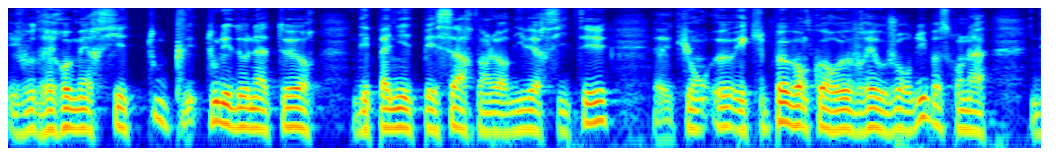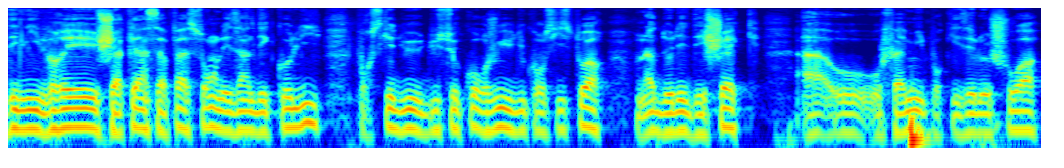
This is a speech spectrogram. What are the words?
et je voudrais remercier tous les donateurs des paniers de Pessard dans leur diversité, euh, qui ont eux et qui peuvent encore œuvrer aujourd'hui, parce qu'on a délivré chacun à sa façon les uns des colis. Pour ce qui est du, secours juif du consistoire, on a donné des chèques aux, familles pour qu'ils aient le choix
